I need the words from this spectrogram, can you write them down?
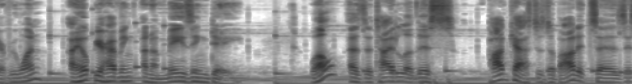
everyone. I hope you're having an amazing day. Well, as the title of this podcast is about, it says,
